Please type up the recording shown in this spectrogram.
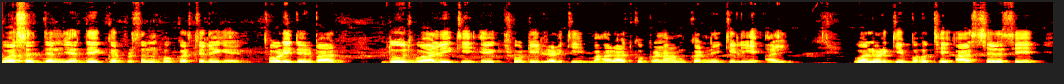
वह सज्जन यह देखकर प्रसन्न होकर चले गए। थोड़ी देर बाद दूध वाली की एक छोटी लड़की महाराज को प्रणाम करने के लिए आई। वह लड़की बहुत ही आश्चर्य से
